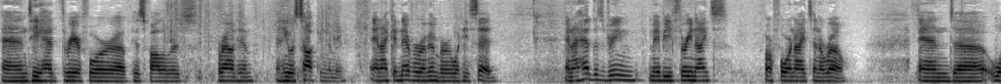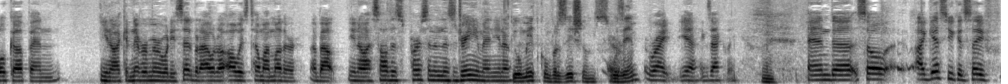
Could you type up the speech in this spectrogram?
And he had three or four of his followers around him, and he was talking to me. And I could never remember what he said. And I had this dream maybe three nights or four nights in a row. And uh, woke up and, you know, I could never remember what he said, but I would always tell my mother about, you know, I saw this person in this dream and, you know. You made conversations with him? Right, yeah, exactly. And uh, so I guess you could say, f-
